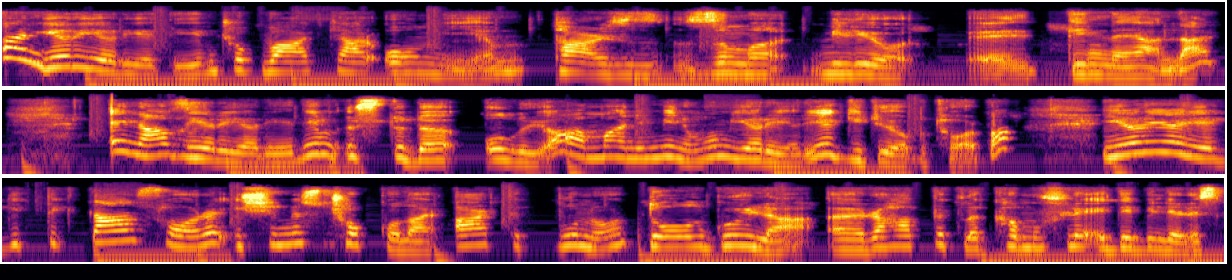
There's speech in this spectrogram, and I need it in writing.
Ben yarı yarıya diyeyim çok vaatkar olmayayım tarzımı biliyorum e, dinleyenler en az yarı yarıya diyeyim üstü de oluyor ama hani minimum yarı yarıya gidiyor bu torba. Yarı yarıya gittikten sonra işimiz çok kolay. Artık bunu dolguyla e, rahatlıkla kamufle edebiliriz.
